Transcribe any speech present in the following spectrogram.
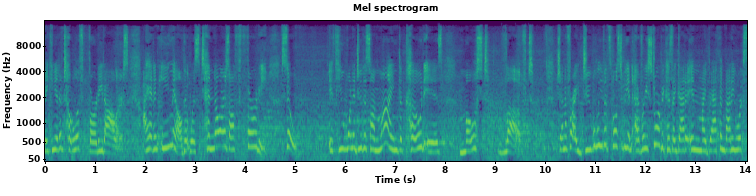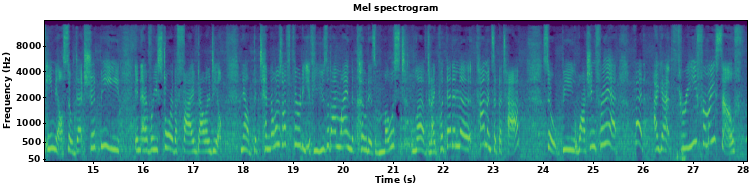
making it a total of $30. I had an email that was $10 off 30. So if you want to do this online, the code is most loved. Jennifer, I do believe it's supposed to be in every store because I got it in my Bath and Body Works email. So that should be in every store, the $5 deal. Now, the $10 off 30, if you use it online, the code is most loved. And I put that in the comments at the top. So be watching for that. But I got three for myself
